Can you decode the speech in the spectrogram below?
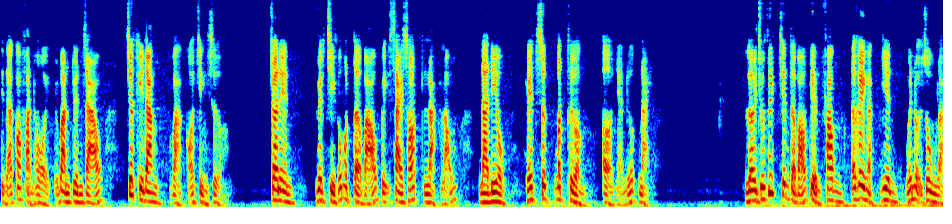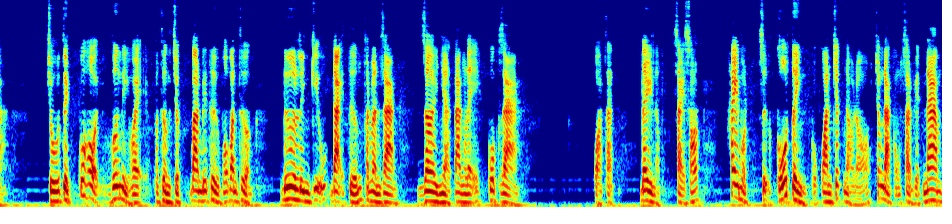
thì đã có phản hồi với ban tuyên giáo trước khi đăng và có chỉnh sửa. Cho nên, việc chỉ có một tờ báo bị sai sót lạc lõng là điều hết sức bất thường ở nhà nước này. Lời chú thích trên tờ báo Tiền Phong đã gây ngạc nhiên với nội dung là Chủ tịch Quốc hội Vương Đình Huệ và Thường trực Ban Bí thư Võ Văn Thưởng đưa linh cữu Đại tướng Phan Văn Giang rời nhà tang lễ quốc gia. Quả thật, đây là một sai sót hay một sự cố tình của quan chức nào đó trong Đảng Cộng sản Việt Nam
